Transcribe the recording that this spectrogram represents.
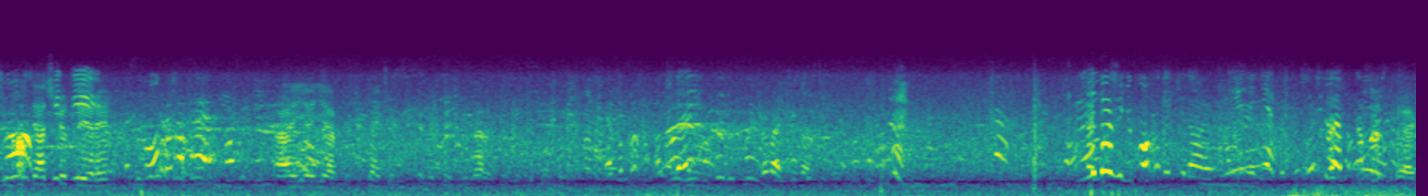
174. Ай-яй-яй, почекайте, секунду, зараз. Я тоже неплохо докидаю. Не-не-не, что я пока Так,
